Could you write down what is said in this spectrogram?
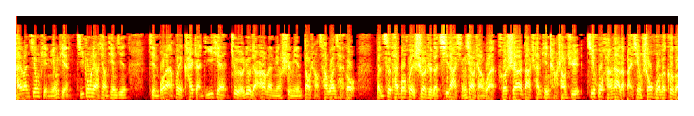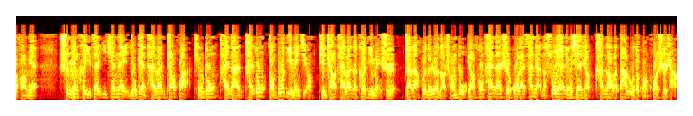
台湾精品名品集中亮相天津，仅博览会开展第一天就有六点二万名市民到场参观采购。本次台博会设置的七大形象展馆和十二大产品厂商区，几乎涵盖了百姓生活的各个方面。市民可以在一天内游遍台湾彰化、屏东、台南、台东等多地美景，品尝台湾的各地美食。展览会的热闹程度，让从台南市过来参展的苏元玲先生看到了大陆的广阔市场。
